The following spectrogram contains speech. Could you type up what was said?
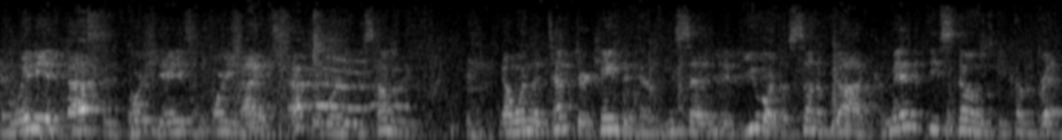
And when he had fasted forty days and forty nights, afterward he was hungry. Now when the tempter came to him, he said, If you are the Son of God, command that these stones become bread.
